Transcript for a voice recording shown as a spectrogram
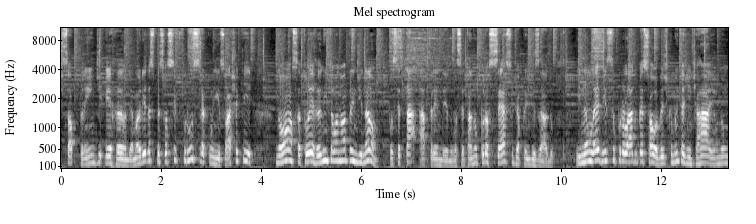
só aprende errando. E a maioria das pessoas se frustra com isso, acha que, nossa, estou errando, então eu não aprendi. Não, você está aprendendo, você está no processo de aprendizado. E não leve isso para o lado pessoal. Eu vejo que muita gente, ah, eu não,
